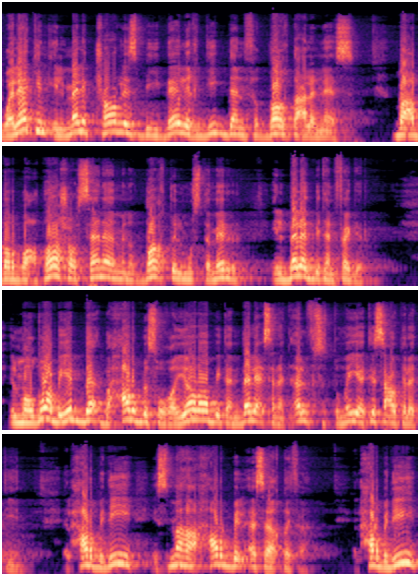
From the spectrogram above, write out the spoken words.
ولكن الملك تشارلز بيبالغ جدا في الضغط على الناس. بعد 14 سنة من الضغط المستمر البلد بتنفجر. الموضوع بيبدأ بحرب صغيرة بتندلع سنة 1639 الحرب دي اسمها حرب الأساقفة. الحرب دي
